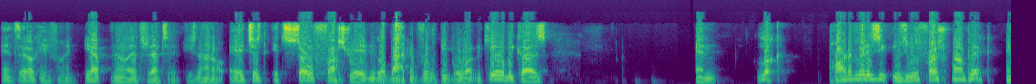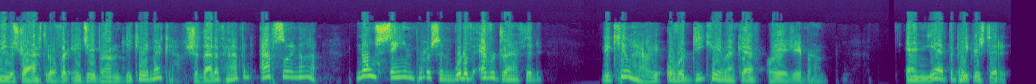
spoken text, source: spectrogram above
And it's like, okay, fine. Yep, no, that's that's it. He's not. Open. It's just it's so frustrating to go back and forth with people about N'Keal because, and look, part of it is he, he was a first round pick and he was drafted over AJ Brown and DK Metcalf. Should that have happened? Absolutely not. No sane person would have ever drafted N'Keal Harry over DK Metcalf or AJ Brown. And yet the Patriots did it.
